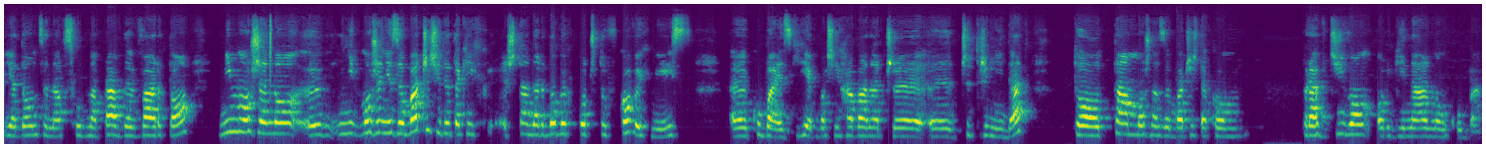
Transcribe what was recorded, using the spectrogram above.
jadące na wschód naprawdę warto mimo że no, y, nie, może nie zobaczy się do takich standardowych pocztówkowych miejsc e, kubańskich, jak właśnie Hawana czy, e, czy Trinidad, to tam można zobaczyć taką prawdziwą, oryginalną Kubę.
